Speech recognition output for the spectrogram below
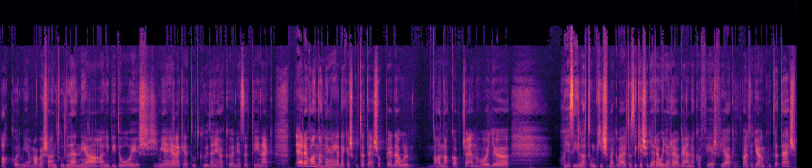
akkor milyen magasan tud lenni a, a libidó, és milyen jeleket tud küldeni a környezetének. Erre vannak nagyon érdekes kutatások, például annak kapcsán, hogy hogy az illatunk is megváltozik, és hogy erre hogyan reagálnak a férfiak. Van egy olyan kutatás,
